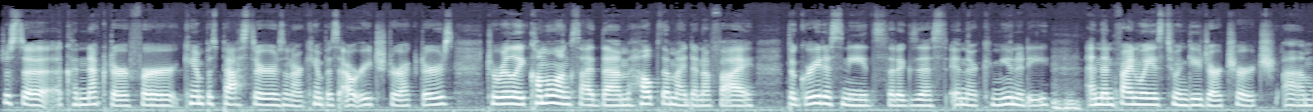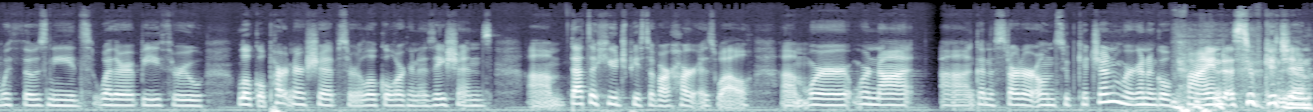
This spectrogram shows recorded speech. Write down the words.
just a, a, connector for campus pastors and our campus outreach directors to really come alongside them, help them identify the greatest needs that exist in their community, mm-hmm. and then find ways to engage our church um, with those needs, whether it be through local partnerships or local organizations. Um, that's a huge piece of our heart as well. Um, we're we're not uh, going to start our own soup kitchen. We're going to go find a soup kitchen yeah.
